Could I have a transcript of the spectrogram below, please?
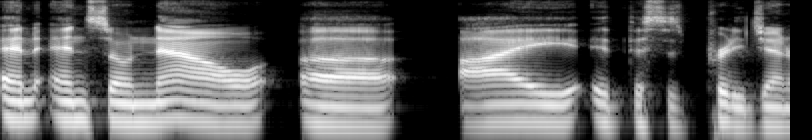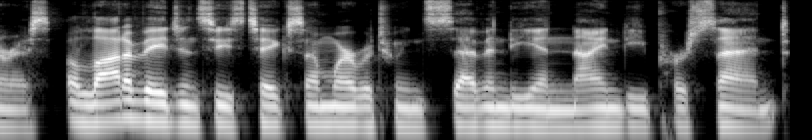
and and so now uh i it, this is pretty generous a lot of agencies take somewhere between 70 and 90 percent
